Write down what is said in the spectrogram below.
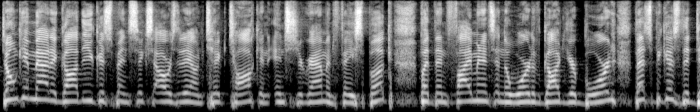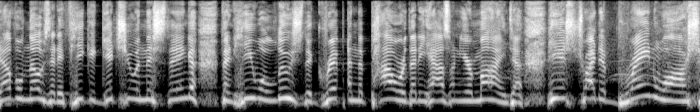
don't get mad at God that you could spend six hours a day on TikTok and Instagram and Facebook, but then five minutes in the Word of God, you're bored. That's because the devil knows that if he could get you in this thing, then he will lose the grip and the power that he has on your mind. He has tried to brainwash,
